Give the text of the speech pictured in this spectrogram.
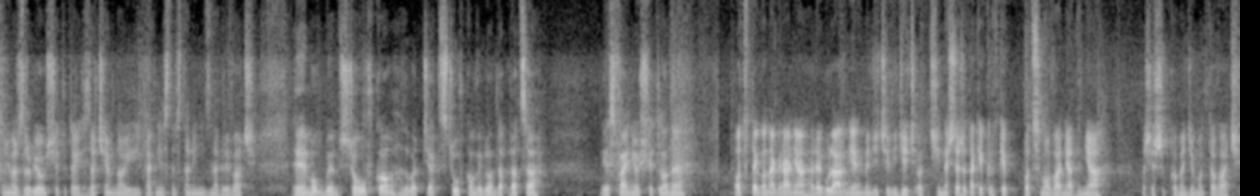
ponieważ zrobiło się tutaj za ciemno i, i tak nie jestem w stanie nic nagrywać. Yy, mógłbym z czołówką, zobaczcie jak z czołówką wygląda praca. Jest fajnie oświetlone. Od tego nagrania regularnie będziecie widzieć odcinek. Myślę, że takie krótkie podsumowania dnia to się szybko będzie montować.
